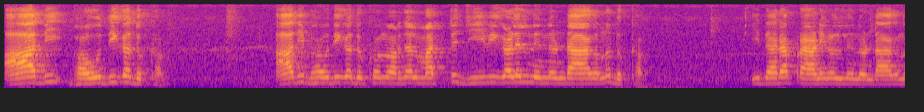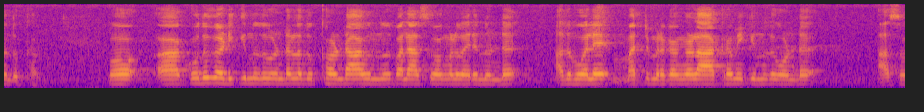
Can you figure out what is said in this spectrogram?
ആദി ഭൗതിക ദുഃഖം. ആദി ഭൗതിക ദുഃഖം എന്ന് പറഞ്ഞാൽ മറ്റ് ജീവികളിൽ നിന്നുണ്ടാകുന്ന ദുഃഖം. ഇതര പ്രാണികളിൽ നിന്നുണ്ടാകുന്ന ദുഃഖം. ഇപ്പോൾ കൊതുക് കടിക്കുന്നത് കൊണ്ടുള്ള ദുഃഖം ഉണ്ടാകുന്നു പല അസുഖങ്ങൾ വരുന്നുണ്ട്. അതുപോലെ മറ്റു മൃഗങ്ങളെ ആക്രമിക്കുന്നത് കൊണ്ട് അസു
